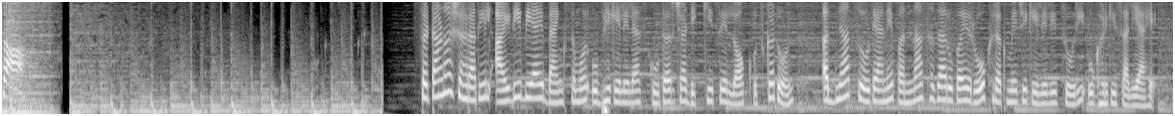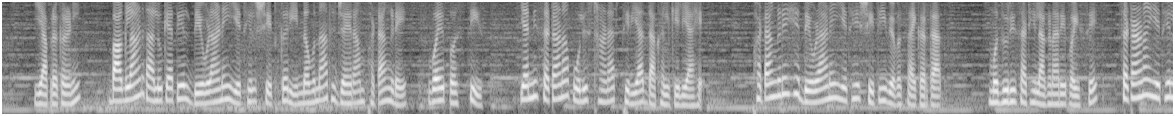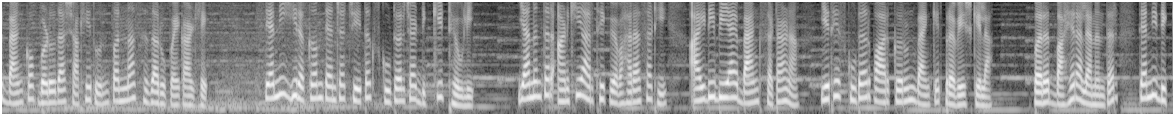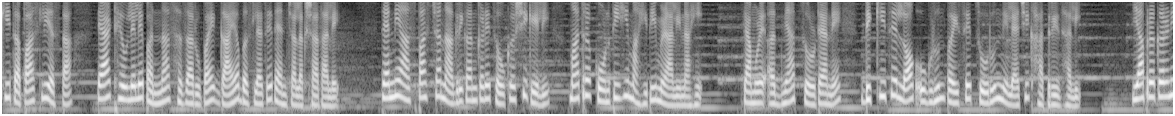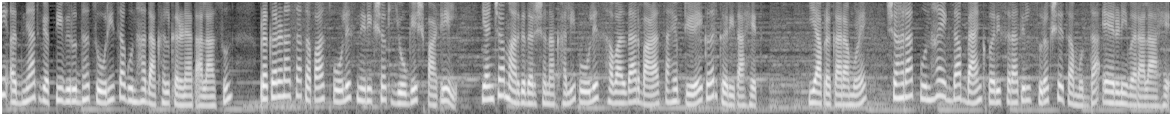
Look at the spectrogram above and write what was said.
करायचा सटाणा शहरातील I D B I बँकसमोर उभे केलेल्या स्कूटरच्या डिक्कीचे लॉक उचकटून अज्ञात चोरट्याने पन्नास हजार रुपये रोख रकमेची केलेली चोरी उघडकीस आली आहे. या प्रकरणी बागलाण तालुक्यातील देवळाणे येथील शेतकरी नवनाथ जयराम फटांगडे वय पस्तीस यांनी सटाणा पोलीस ठाण्यात फिर्याद दाखल केली आहे. फटांगडे हे देवळाणे येथे शेती व्यवसाय करतात. मजुरीसाठी लागणारे पैसे सटाणा येथील बँक ऑफ बडोदा शाखेतून पन्नास हजार रुपये काढले. त्यांनी ही रक्कम त्यांच्या चेतक स्कूटरच्या डिक्कीत ठेवली. यानंतर आणखी आर्थिक व्यवहारासाठी I D B I bank Satana येथे स्कूटर पार्क करून बँकेत प्रवेश केला. परत बाहेर आल्यानंतर त्यांनी डिक्की तपासली असता त्या ठेवलेले पन्नास हजार रुपये गायब असल्याचे त्यांच्या लक्षात आले. त्यांनी आसपासच्या नागरिकांकडे चौकशी केली मात्र कोणतीही माहिती मिळाली नाही. त्यामुळे अज्ञात चोरट्याने डिक्कीचे लॉक उघडून पैसे चोरून नेल्याची खात्री झाली. या प्रकरणी अज्ञात व्यक्तीविरुद्ध चोरीचा गुन्हा दाखल करण्यात आला असून प्रकरणाचा तपास पोलीस निरीक्षक योगेश पाटील यांच्या मार्गदर्शनाखाली पोलीस हवालदार बाळासाहेब टिळेकर करीत आहेत. या प्रकारामुळे शहरात पुन्हा एकदा बँक परिसरातील सुरक्षेचा मुद्दा ऐरणीवर आला आहे.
